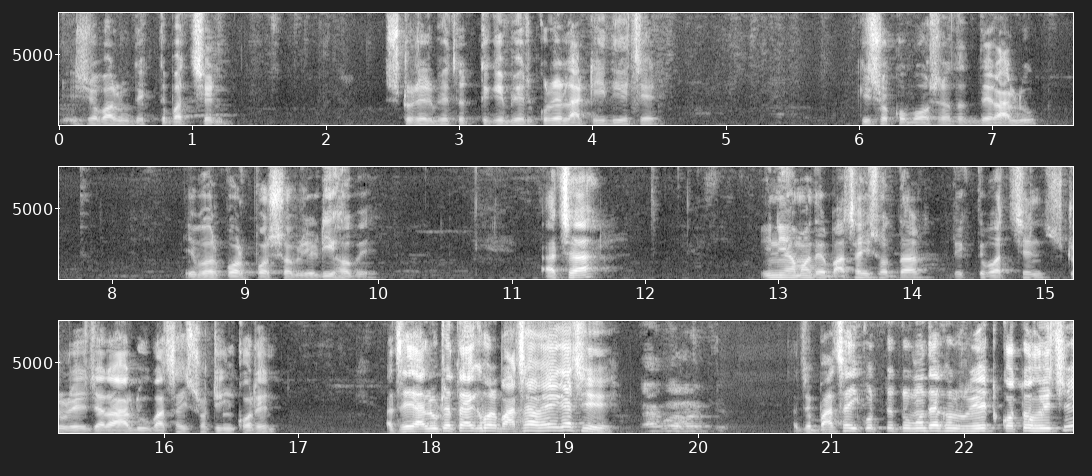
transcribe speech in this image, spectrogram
এইসব আলু দেখতে পাচ্ছেন। স্টোরের ভেতর থেকে বের করে লাটিয়ে দিয়েছেন কৃষক বসাদের আলু। এবার পরপর সব রেডি হবে। আচ্ছা ইনি আমাদের বাছাই সর্দার দেখতে পাচ্ছেন। স্টোরে যারা আলু বাছাই শটিং করেন। আচ্ছা এই আলুটা তো একবার বাছা হয়ে গেছে? আচ্ছা বাছাই করতে তোমাদের এখন রেট কত হয়েছে?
